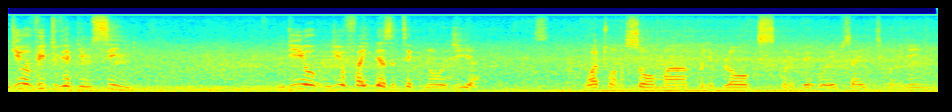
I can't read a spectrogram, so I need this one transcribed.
ndio vitu vya kimsingi, ndio ndio faida za teknolojia. Watu wanasoma kwenye blogs, kwenye website, kwenye nini,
